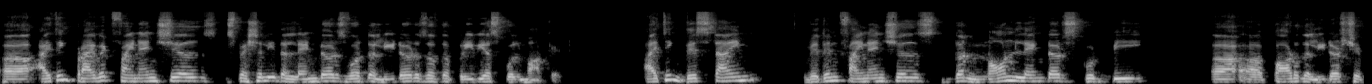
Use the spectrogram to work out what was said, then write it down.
Uh, I think private financials, especially the lenders, were the leaders of the previous bull market. I think this time within financials, the non lenders could be uh, part of the leadership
